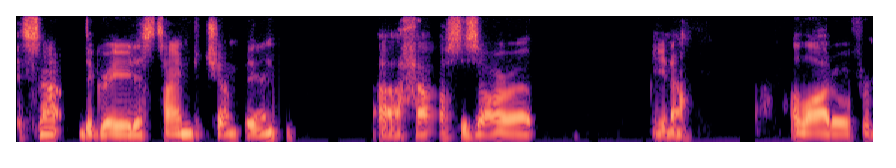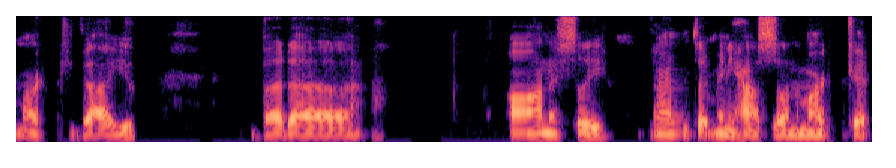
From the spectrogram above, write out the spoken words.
it's not the greatest time to jump in. Uh, houses are up, you know, a lot over market value, but uh, honestly, aren't that many houses on the market.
